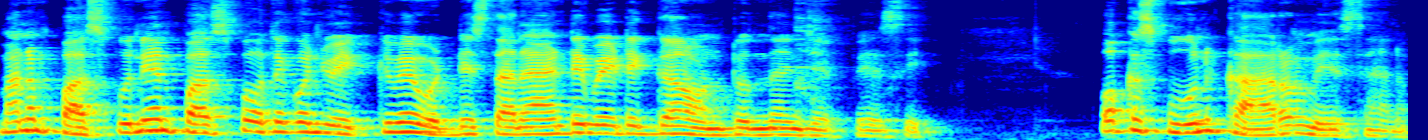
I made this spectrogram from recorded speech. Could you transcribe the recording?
మనం పసుపు నేను పసుపు అయితే కొంచెం ఎక్కువే వడ్డిస్తాను. యాంటీబయాటిక్గా ఉంటుందని చెప్పేసి ఒక స్పూన్ కారం వేశాను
